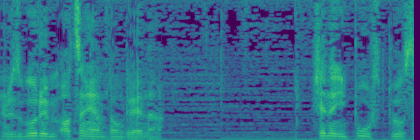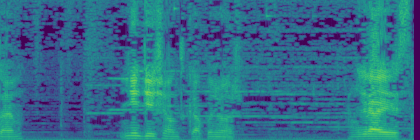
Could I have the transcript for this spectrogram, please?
Już z góry oceniam tą grę na 7,5 z plusem. Nie dziesiątka, ponieważ gra jest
